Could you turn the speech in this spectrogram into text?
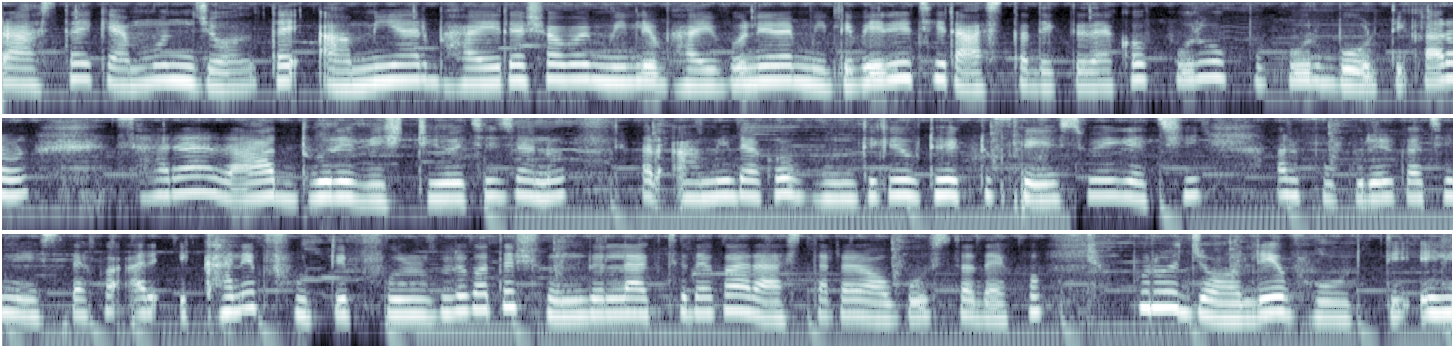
রাস্তায় কেমন জল। তাই আমি আর ভাইরা সবাই মিলে, ভাই বোনেরা মিলে বেরিয়েছি রাস্তা দেখতে। দেখো পুরো পুকুর ভর্তি। কারণ সারা রাত ধরে বৃষ্টি হয়েছে জানো আর আমি দেখো ঘুম থেকে উঠে একটু ফ্রেশ হয়ে গেছি। আর পুকুরের কাছে নিয়ে এসে দেখো, আর এখানে ফুটে ফুলগুলো কত সুন্দর লাগছে দেখো। আর রাস্তাটার অবস্থা দেখো, পুরো জলে ভর্তি। এই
